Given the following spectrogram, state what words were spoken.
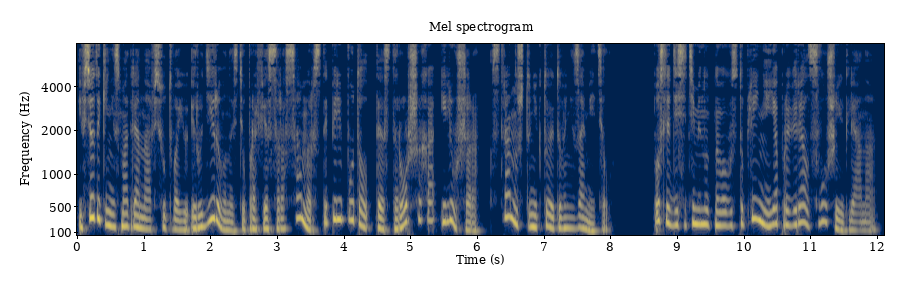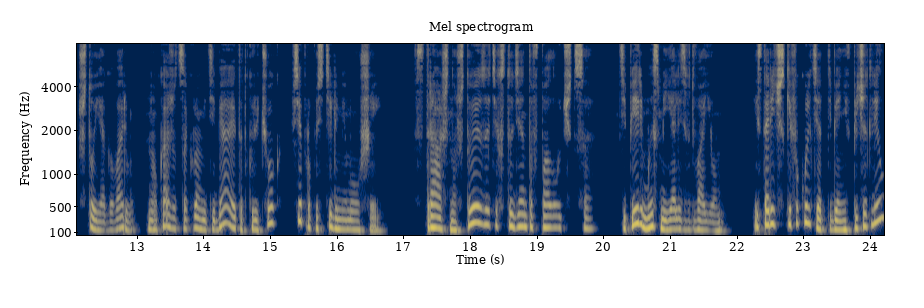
И все-таки, несмотря на всю твою эрудированность, у профессора Саммерс ты перепутал тесты Роршаха и Люшера. Странно, что никто этого не заметил. После десятиминутного выступления я проверял, слушает ли она, что я говорю. Но, кажется, кроме тебя, этот крючок все пропустили мимо ушей. Страшно, что из этих студентов получится. Теперь мы смеялись вдвоем. Исторический факультет тебя не впечатлил?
